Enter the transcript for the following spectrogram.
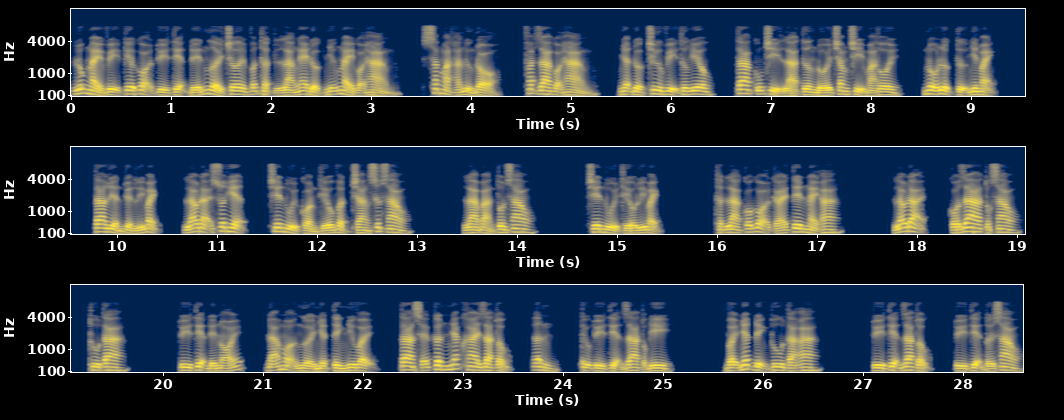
Lúc này vị kia gọi tùy tiện đến người chơi vẫn thật là nghe được những này gọi hàng, sắc mặt hắn đường đỏ, phát ra gọi hàng, nhận được chư vị thương yêu, ta cũng chỉ là tương đối chăm chỉ mà thôi, nỗ lực tự nhiên mạnh. Ta liền tuyển lý bạch, lão đại xuất hiện, trên đùi còn thiếu vật trang sức sao? Là bản tôn sao? Trên đùi thiếu lý bạch. Thật là có gọi cái tên này a. À? Lão đại, có gia tộc sao? Thu ta. Tùy tiện đến nói, đã mọi người nhiệt tình như vậy, ta sẽ cân nhắc khai gia tộc. Ân tự tùy tiện gia tộc đi. Vậy nhất định thu ta a. À? Tùy tiện gia tộc, tùy tiện tới sao?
